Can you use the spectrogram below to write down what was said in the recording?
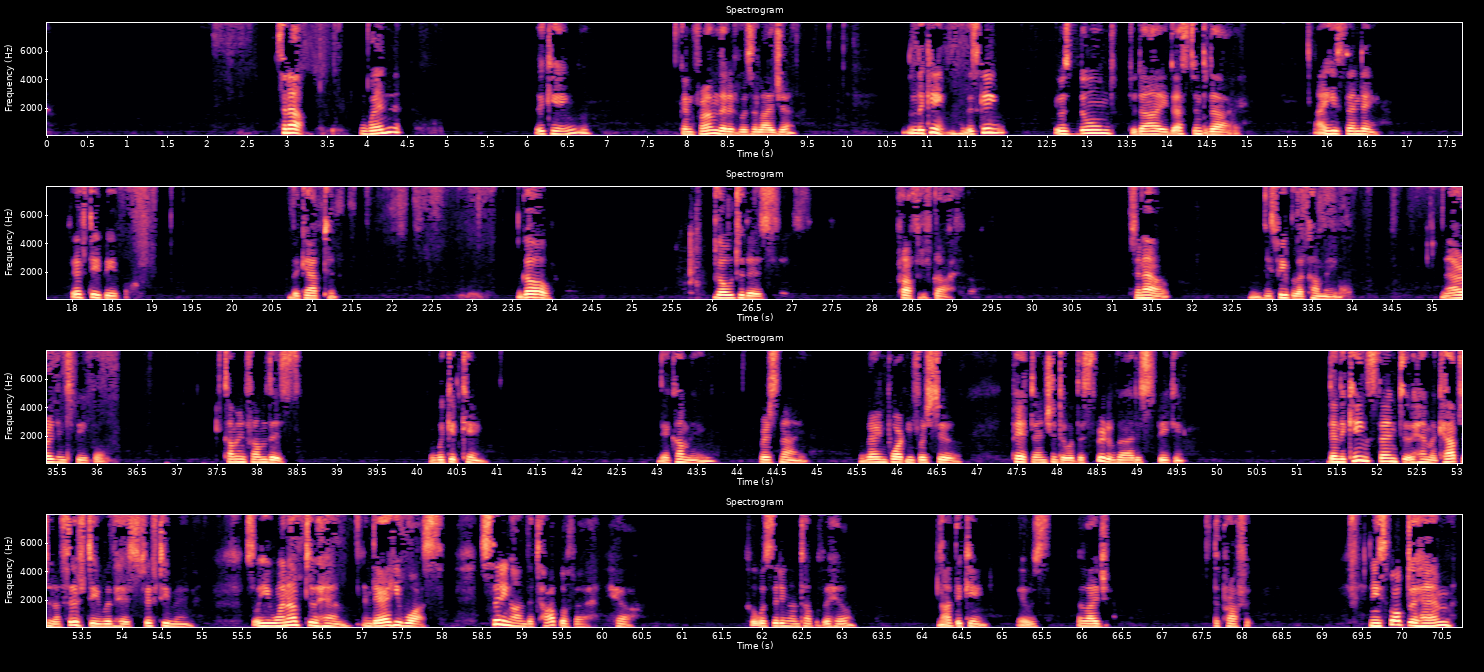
So now, when the king confirmed that it was Elijah. The king, this king, he was doomed to die, destined to die. Now he's sending 50 people. The captain. Go. Go to this prophet of God. So now, these people are coming. An arrogant people. Coming from this wicked king. They're coming. Verse 9. Very important us to pay attention to what the Spirit of God is speaking. Then the king sent to him a captain of fifty with his fifty men. So he went up to him and there he was, sitting on the top of a hill. Who was sitting on top of the hill? Not the king. It was Elijah, the prophet. And he spoke to him,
